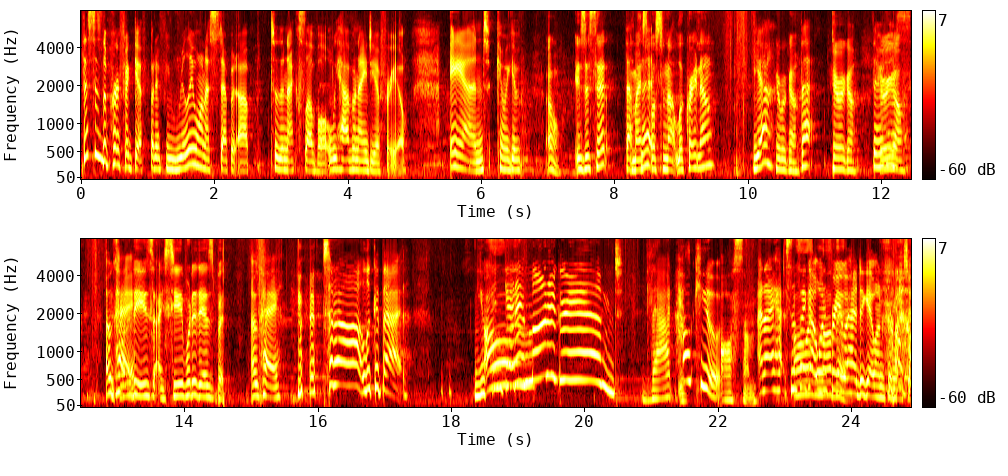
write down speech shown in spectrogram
this is the perfect gift, but if you really want to step it up to the next level, we have an idea for you. And can we give... Oh, is this it? That's Am I it. supposed to not look right now? Yeah. Here we go. That. Here we go. There Here we go. Okay. It's one of these. I see what it is, but. Okay. Ta-da! Look at that. You can oh. get it oh. monogrammed. That is How cute. awesome. And I, since oh, I got I one for it. you, I had to get one for me too.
